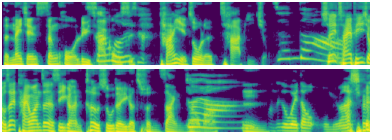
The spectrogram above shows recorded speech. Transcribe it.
的那间生活绿茶公司，他也做了茶啤酒，真的、哦。所以茶啤酒在台湾真的是一个很特殊的一个存在，你知道吗？啊、嗯，那个味道我没办法想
